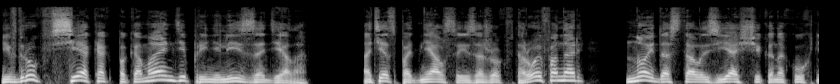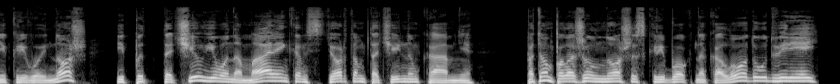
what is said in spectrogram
И вдруг все, как по команде, принялись за дело. Отец поднялся и зажег второй фонарь, Ной достал из ящика на кухне кривой нож и подточил его на маленьком стертом точильном камне. Потом положил нож и скребок на колоду у дверей.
